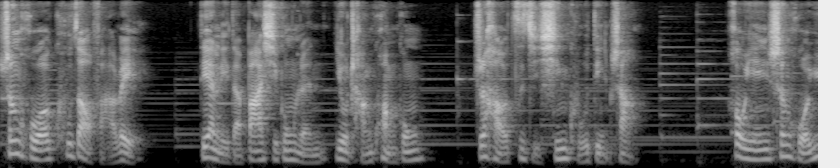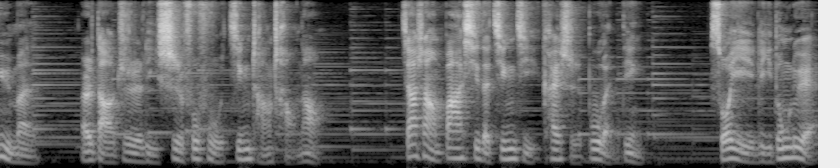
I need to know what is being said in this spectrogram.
生活枯燥乏味。店里的巴西工人又常旷工，只好自己辛苦顶上。后因生活郁闷，而导致李氏夫妇经常吵闹，加上巴西的经济开始不稳定，所以李东略。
